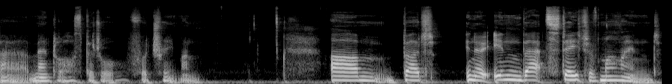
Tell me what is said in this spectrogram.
a mental hospital for treatment. Um, but, you know, in that state of mind,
